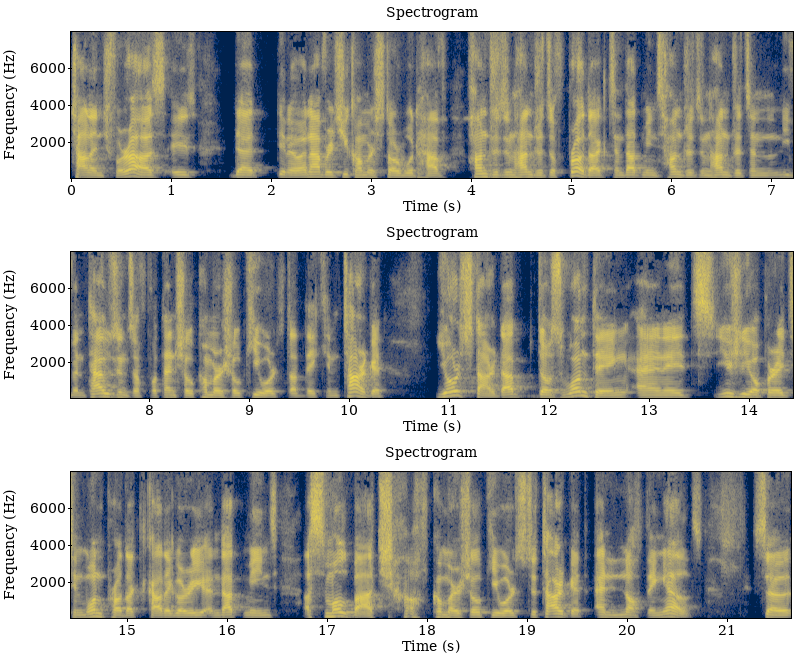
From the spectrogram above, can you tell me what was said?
challenge for us is that you know an average e-commerce store would have hundreds and hundreds of products and that means hundreds and hundreds and even thousands of potential commercial keywords that they can target. Your startup does one thing and it's usually operates in one product category and that means a small batch of commercial keywords to target and nothing else. So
